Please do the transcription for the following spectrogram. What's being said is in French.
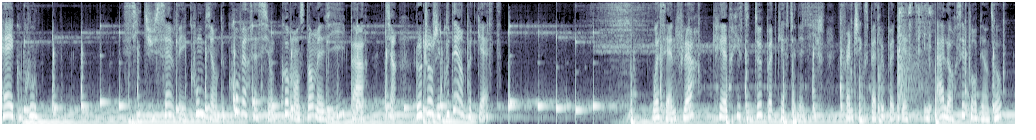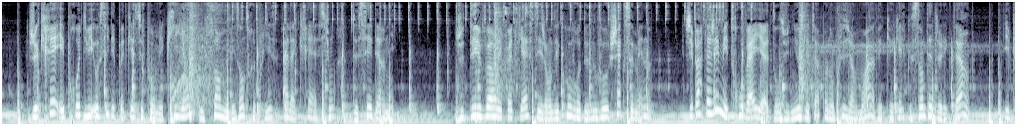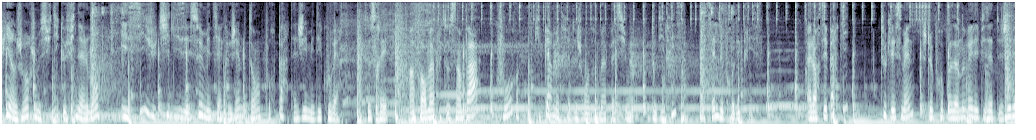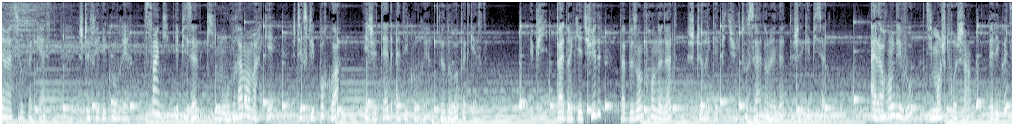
Hey coucou Si tu savais combien de conversations commencent dans ma vie par Tiens, l'autre jour j'écoutais un podcast. Moi c'est Anne Fleur, créatrice de deux podcasts natifs, French Expat le podcast et Alors c'est pour bientôt. Je crée et produis aussi des podcasts pour mes clients et forme les entreprises à la création de ces derniers. Je dévore les podcasts et j'en découvre de nouveaux chaque semaine. J'ai partagé mes trouvailles dans une newsletter pendant plusieurs mois avec quelques centaines de lecteurs. Et puis un jour, je me suis dit que finalement, et si j'utilisais ce média que j'aime tant pour partager mes découvertes? Ce serait un format plutôt sympa, court, qui permettrait de joindre ma passion d'auditrice à celle de productrice. Alors c'est parti Toutes les semaines, je te propose un nouvel épisode de Génération Podcast. Je te fais découvrir 5 épisodes qui m'ont vraiment marqué, je t'explique pourquoi, et je t'aide à découvrir de nouveaux podcasts. Et puis, pas d'inquiétude, pas besoin de prendre de notes, je te récapitule tout ça dans les notes de chaque épisode. Alors rendez-vous dimanche prochain. Belle écoute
